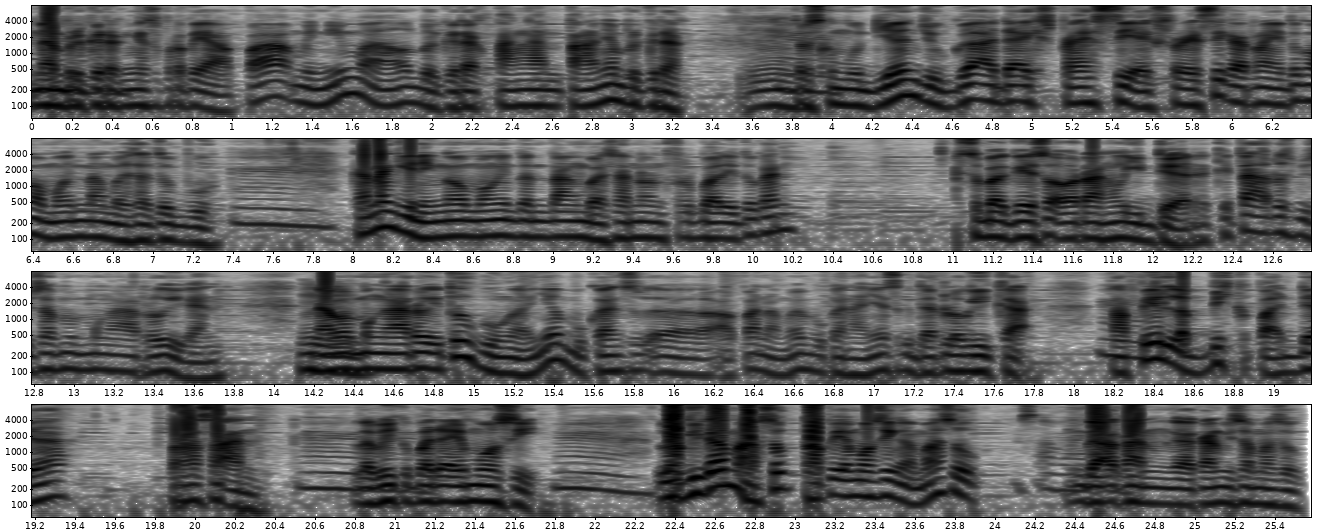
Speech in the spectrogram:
Nah, bergeraknya seperti apa? Minimal bergerak tangan, tangannya bergerak. Hmm. Terus kemudian juga ada ekspresi, ekspresi karena itu ngomongin tentang bahasa tubuh. Hmm. Karena gini, ngomongin tentang bahasa nonverbal itu kan sebagai seorang leader kita harus bisa mempengaruhi kan. Nah, mempengaruhi itu hubungannya bukan eh, apa namanya? bukan hanya sekedar logika, tapi lebih kepada perasaan, lebih kepada emosi. Logika masuk tapi emosi nggak masuk, nggak akan nggak akan bisa masuk.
